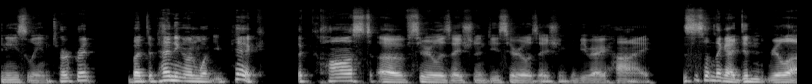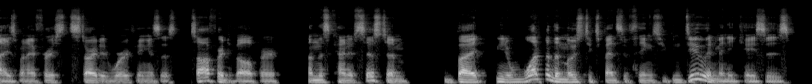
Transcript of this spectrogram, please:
can easily interpret. But depending on what you pick, the cost of serialization and deserialization can be very high. This is something I didn't realize when I first started working as a software developer on this kind of system. But you know, one of the most expensive things you can do in many cases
